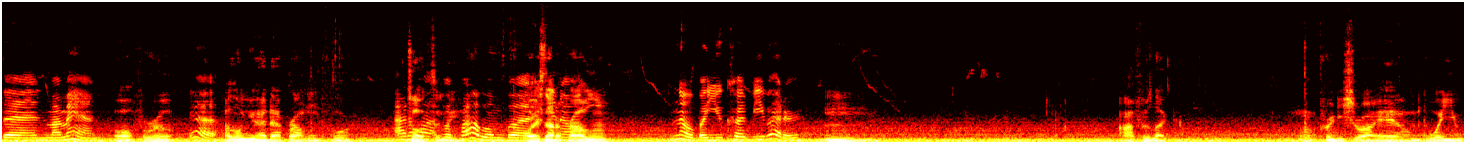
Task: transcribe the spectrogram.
than my man. Oh, for real? Yeah, How long you had that problem for? I Talk don't to have a me. problem, but oh, it's not you a problem? No, but you could be better. Mm. I feel like I'm pretty sure I am the way you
